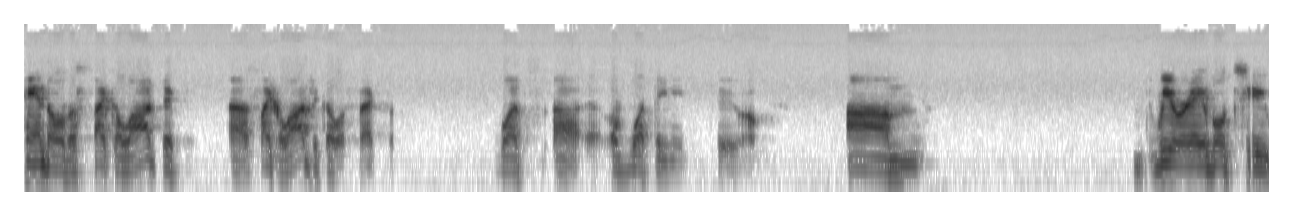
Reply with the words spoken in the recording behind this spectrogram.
handle the psychologic uh, psychological effects of what's uh, of what they need to do? Um, we were able to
